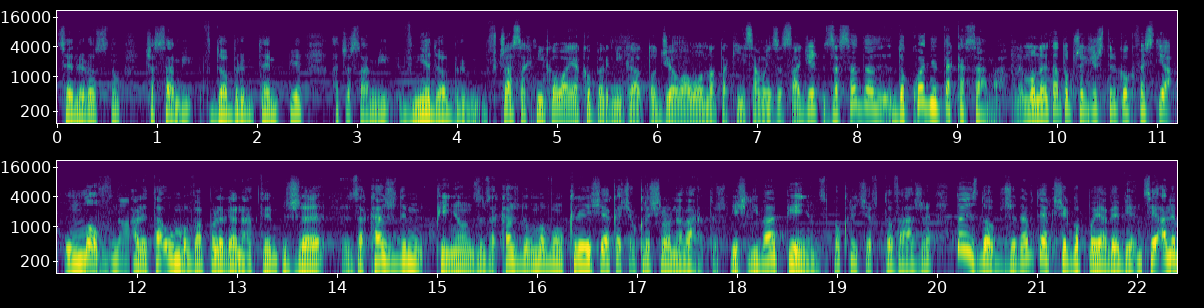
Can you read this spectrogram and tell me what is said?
Ceny rosną czasami w dobrym tempie, a czasami w niedobrym. W czasach Mikołaja Kopernika to działało na takiej samej zasadzie? Zasada dokładnie taka sama. Ale moneta to przecież tylko kwestia umowna. Ale ta umowa polega na tym, że za każdym pieniądzem, za każdą umową kryje się jakaś określona wartość. Jeśli ma pieniądz pokrycie w towarze, to jest dobrze, nawet jak się go pojawia więcej, ale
